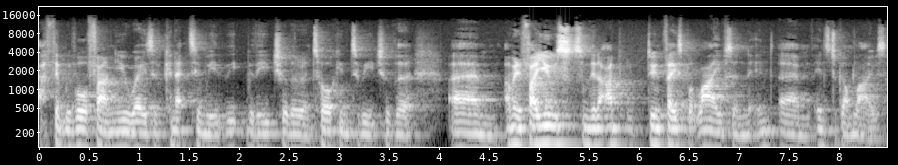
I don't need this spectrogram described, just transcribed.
I think we've all found new ways of connecting with with each other and talking to each other. Um, I mean, if I use something, I'm doing Facebook lives and um, Instagram lives.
